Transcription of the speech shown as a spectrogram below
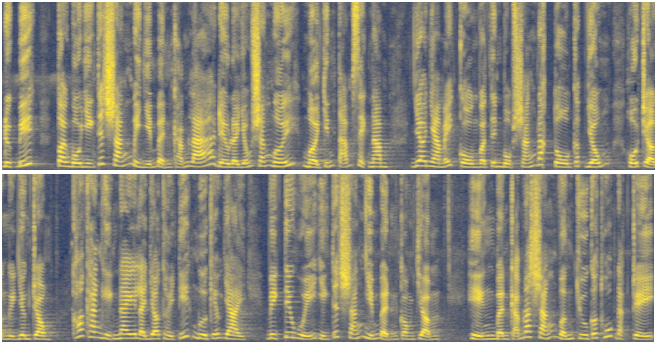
Được biết, toàn bộ diện tích sắn bị nhiễm bệnh khảm lá đều là giống sắn mới M98-5 do nhà máy cồn và tinh bột sắn Đắc Tô cấp giống, hỗ trợ người dân trồng. Khó khăn hiện nay là do thời tiết mưa kéo dài, việc tiêu hủy diện tích sắn nhiễm bệnh còn chậm. Hiện bệnh cảm lá sắn vẫn chưa có thuốc đặc trị,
